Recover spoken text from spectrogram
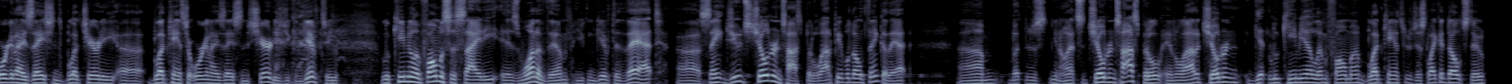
organizations, blood charity, uh, blood cancer organizations, charities you can give to. Leukemia Lymphoma Society is one of them. You can give to that. Uh, St. Jude's Children's Hospital. A lot of people don't think of that. Um, but there's, you know, that's a children's hospital, and a lot of children get leukemia, lymphoma, blood cancers, just like adults do.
